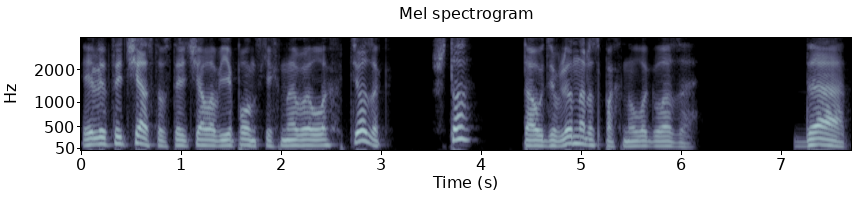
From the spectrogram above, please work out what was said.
Или ты часто встречала в японских новеллах тезок?» «Что?» — та удивленно распахнула глаза. «Да,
